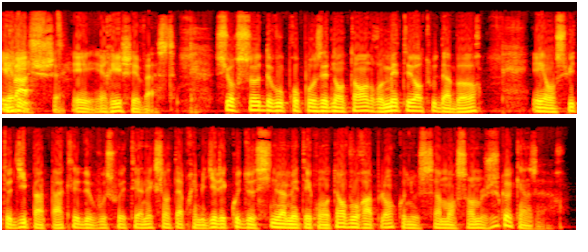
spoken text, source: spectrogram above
est, riche, et, riche et vaste. Sur ce, de vous proposer d'entendre Météor tout d'abord, et ensuite Deep Impact, et de vous souhaiter un excellent après-midi, l'écoute de Cinéma Mété en vous rappelant que nous sommes ensemble jusqu'à 15h. une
